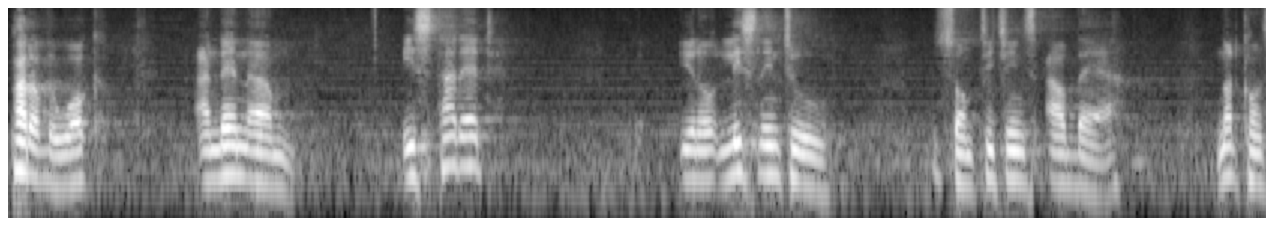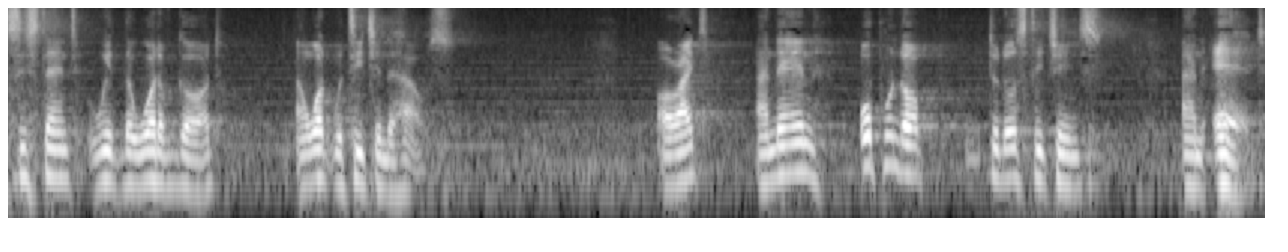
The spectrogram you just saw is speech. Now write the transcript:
part of the work, and then um, he started, you know, listening to some teachings out there, not consistent with the Word of God and what we teach in the house. All right? And then opened up to those teachings and aired.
